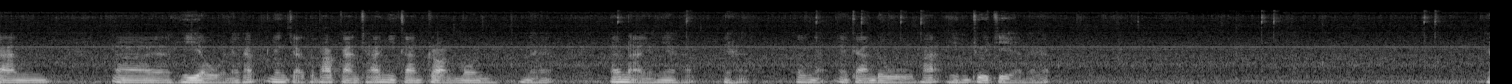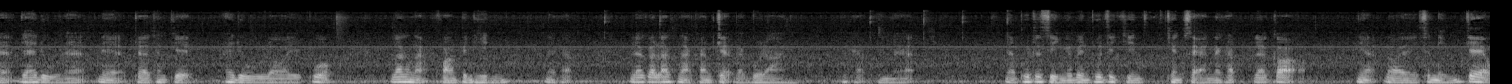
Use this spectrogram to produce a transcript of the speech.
การอ่าเหี่ยวนะครับ เนื่องจากสภาพการใช้มีการกร่อนมน นะฮะลักษณะอย่างเนี้ยครับนี่ยฮะลักษณะในการดูพระหินจูเจียนะครับเนี่ยจะให้ดูนะเนี่ยจะสังเกตให้ดูรอยพวกลักษณะความเป็นหินนะครับ แล้วก็ลักษณะการแกะแบบโบราณนะครับนะฮะเนี่ยพุทธศิลป์ก็เป็นพุทธจีนเชียงแสนนะครับ แล้วก็เนี่ยรอยสนิมแก้ว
